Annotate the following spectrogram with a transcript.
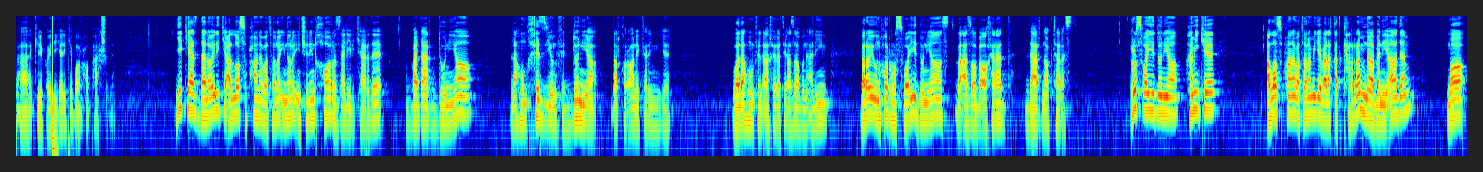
و کلیپ های دیگری که بارها پخش شده. یکی از دلایلی که الله سبحانه و تعالی اینا رو اینچنین خار و ذلیل کرده و در دنیا لهم خزی فی الدنیا در قرآن کریم میگه و لهم فی الاخرت عذاب علیم. برای اونها رسوایی دنیاست و عذاب آخرت دردناکتر است. رسوایی دنیا همین که الله سبحانه و تعالی میگه ولقد کرمنا بنی آدم. ما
